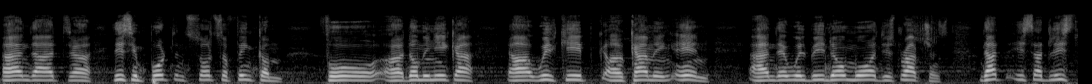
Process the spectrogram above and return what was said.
and that uh, this important source of income for uh, Dominica uh, will keep uh, coming in and there will be no more disruptions. That is at least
